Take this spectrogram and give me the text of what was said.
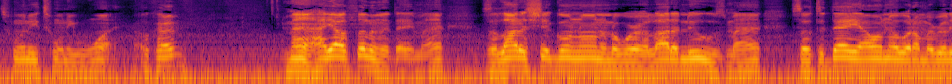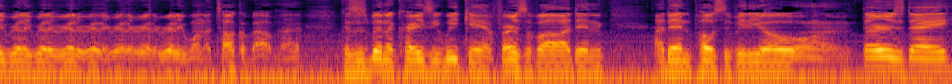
2021. Okay? Man, how y'all feeling today, man? There's a lot of shit going on in the world, a lot of news, man. So today, I don't know what I'm gonna really, really, really, really, really, really, really, really want to talk about, man. Because it's been a crazy weekend. First of all, I didn't, I didn't post a video on Thursday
